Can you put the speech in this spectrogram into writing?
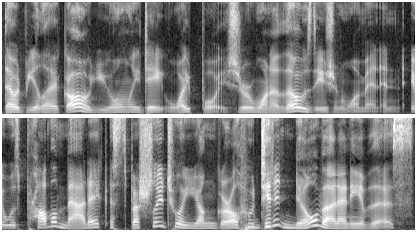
that would be like, oh, you only date white boys. You're one of those Asian women. And it was problematic, especially to a young girl who didn't know about any of this.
